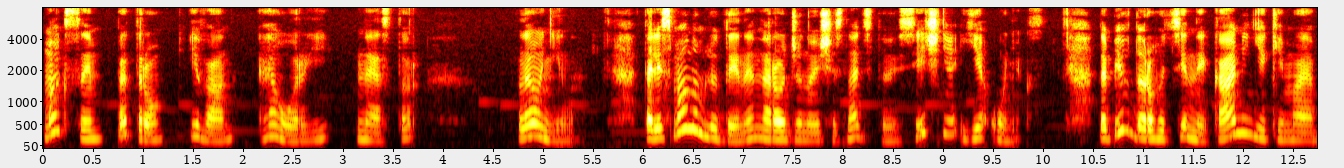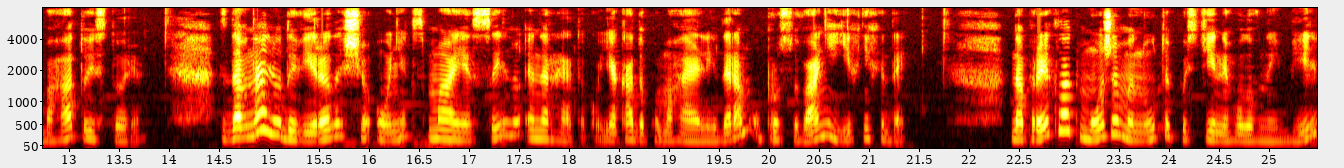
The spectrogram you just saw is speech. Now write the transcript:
Максим, Петро, Іван, Георгій, Нестор, Леоніла. Талісманом людини, народженої 16 січня, є Онікс. Напівдорогоцінний камінь, який має багату історію. Здавна люди вірили, що Онікс має сильну енергетику, яка допомагає лідерам у просуванні їхніх ідей. Наприклад, може минути постійний головний біль,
